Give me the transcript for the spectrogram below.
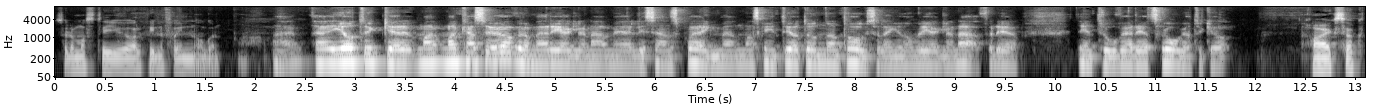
Så då måste ju Alpin få in någon. Nej, Jag tycker man, man kan se över de här reglerna med licenspoäng, men man ska inte göra ett undantag så länge de reglerna är, för det, det är en trovärdighetsfråga tycker jag. Ja, exakt.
